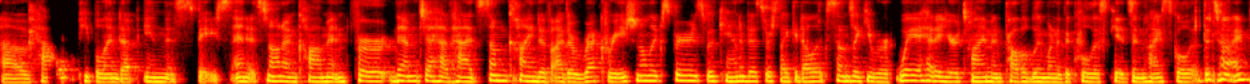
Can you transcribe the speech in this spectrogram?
of how people end up in this space. And it's not uncommon for them to have had some kind of either recreational experience with cannabis or psychedelics. Sounds like you were way ahead of your time and probably one of the coolest kids in high school at the time.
